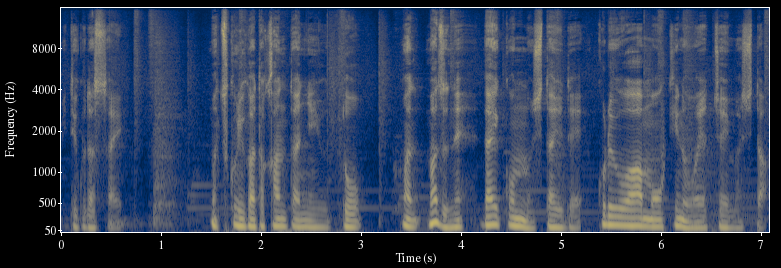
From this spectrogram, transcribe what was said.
みてください。まあ、作り方簡単に言うと、まあ、まずね、大根の下茹で。これはもう昨日やっちゃいました。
